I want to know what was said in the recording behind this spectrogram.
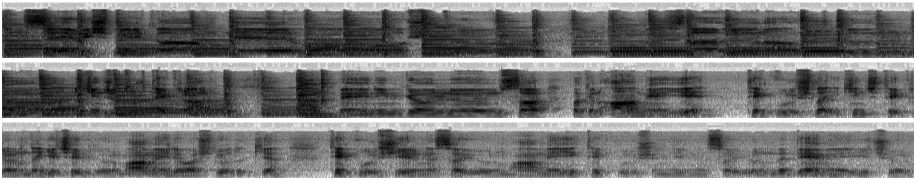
Dın sevişmek Bakın AM'yi tek vuruşla ikinci tekrarında geçebiliyorum. AM ile başlıyorduk ya. Tek vuruş yerine sayıyorum. AM'yi tek vuruşun yerine sayıyorum ve DM'ye geçiyorum.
